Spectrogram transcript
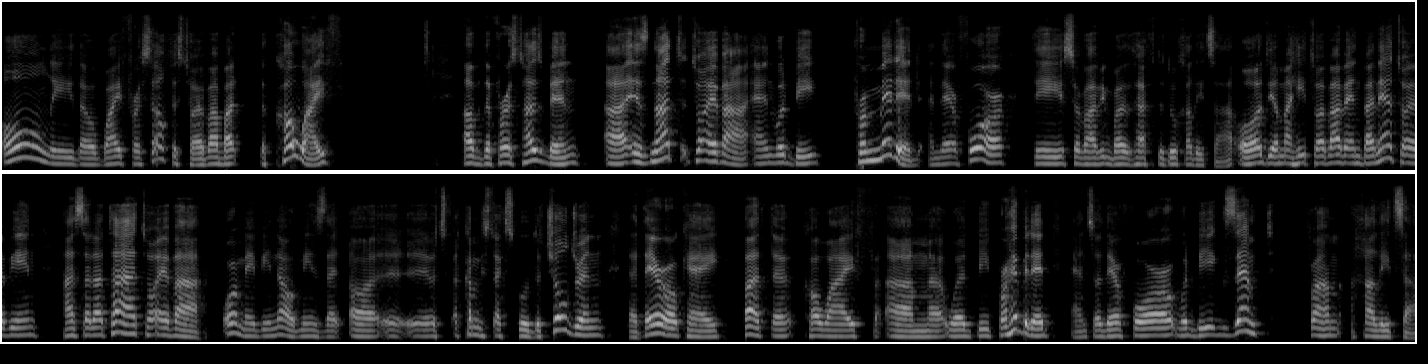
only the wife herself is toeva, but the co-wife of the first husband uh, is not toeva and would be permitted, and therefore the surviving brothers have to do chalitza. Or dilmahi toeva and baneh toevin hasarata toeva. Or maybe no, it means that uh, it comes to exclude the children that they're okay, but the co-wife um, would be prohibited, and so therefore would be exempt from chalitza.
